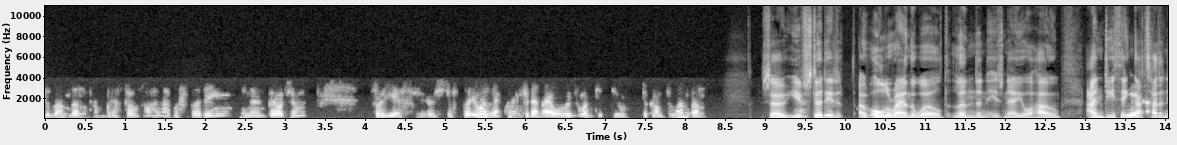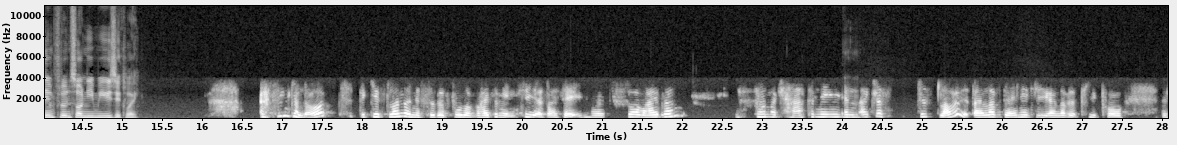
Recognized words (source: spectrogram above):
to London from Brussels while I was studying, you know, in Belgium. So yes, it was just it wasn't a coincidence. I always wanted to to come to London. So you've studied uh, all around the world. London is now your home. And do you think Yeah. that's had an influence on you musically? A lot because London is sort of full of vitamin C, as I say. You know, it's so vibrant. There's so much happening, and mm-hmm. I just just love it. I love the energy. I love the people, the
